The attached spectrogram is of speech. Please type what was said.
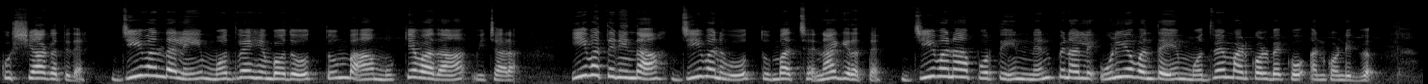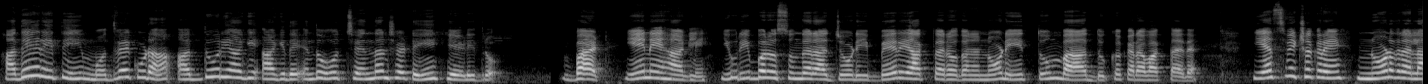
ಖುಷಿಯಾಗುತ್ತಿದೆ. ಜೀವನದಲ್ಲಿ ಮದುವೆ ಎಂಬುದು ತುಂಬ ಮುಖ್ಯವಾದ ವಿಚಾರ. ಇವತ್ತಿನಿಂದ ಜೀವನವು ತುಂಬ ಚೆನ್ನಾಗಿರುತ್ತೆ. ಜೀವನ ಪೂರ್ತಿ ನೆನಪಿನಲ್ಲಿ ಉಳಿಯುವಂತೆ ಮದುವೆ ಮಾಡಿಕೊಳ್ಬೇಕು ಅಂದ್ಕೊಂಡಿದ್ವು ಅದೇ ರೀತಿ ಮದುವೆ ಕೂಡ ಅದ್ಧೂರಿಯಾಗಿ ಆಗಿದೆ ಎಂದು ಚಂದನ್ ಶೆಟ್ಟಿ ಹೇಳಿದರು. ಬಟ್ ಏನೇ ಆಗಲಿ, ಇವರಿಬ್ಬರು ಸುಂದರ ಜೋಡಿ ಬೇರೆ ಆಗ್ತಾ ಇರೋದನ್ನು ನೋಡಿ ತುಂಬ ದುಃಖಕರವಾಗ್ತಾ ಇದೆ. ಎಸ್ ವೀಕ್ಷಕರೇ, ನೋಡಿದ್ರಲ್ಲ,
